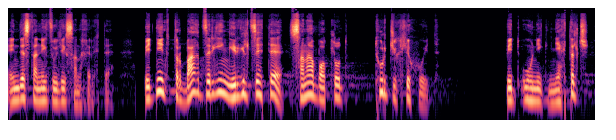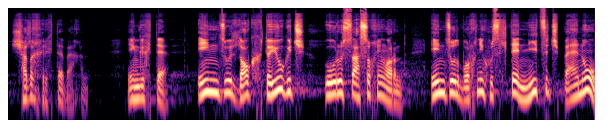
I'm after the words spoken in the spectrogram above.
Эндээс та нэг зүйлийг санах хэрэгтэй. Бидний дотор баг зэргийн эргэлзээтэй санаа бодлууд төрж эхлэх үед бид үүнийг нягтлж шалгах хэрэгтэй байх нь. Ингэхдээ энэ зүйл логиктой юу гэж өөрөөсөө асуухын оронд энэ зүйл бурхны хүсэлтэд нийцэж байна уу?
